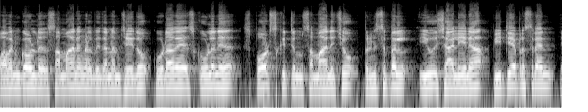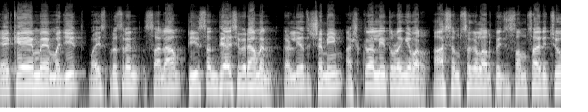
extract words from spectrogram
പവൻ ഗോൾഡ് സമ്മാനങ്ങൾ വിതരണം ചെയ്തു. കൂടാതെ സ്കൂളിന് സ്പോർട്സ് കിറ്റും സമ്മാനിച്ചു. Principal U Shaleena P T A president A K M A Majeed vice president Salam T Sandhya Sivaraman Kalliyath Shameem Ashkar Ali തുടങ്ങിയവർ ആശംസകൾ അർപ്പിച്ച് സംസാരിച്ചു.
